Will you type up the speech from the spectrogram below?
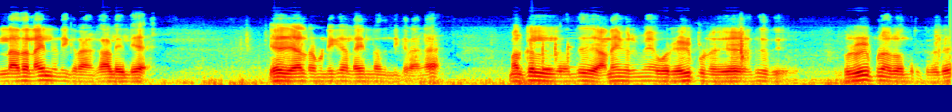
இல்லாத லைனில் நிற்கிறாங்க காலையிலேயே ஏழு ஏழரை மணிக்கே லைனில் வந்து நிற்கிறாங்க மக்கள் வந்து அனைவருமே ஒரு எழுப்பு இது விழிப்புணர்வு வந்திருக்கிறது.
